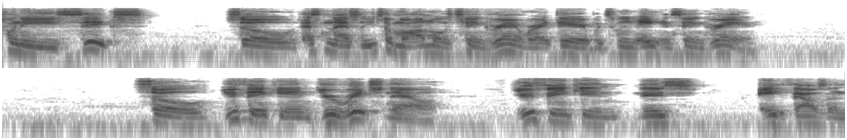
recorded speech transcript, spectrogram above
26. So that's nice. So you're talking about almost 10 grand right there, between eight and 10 grand. So you're thinking you're rich now. You're thinking this $8,000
